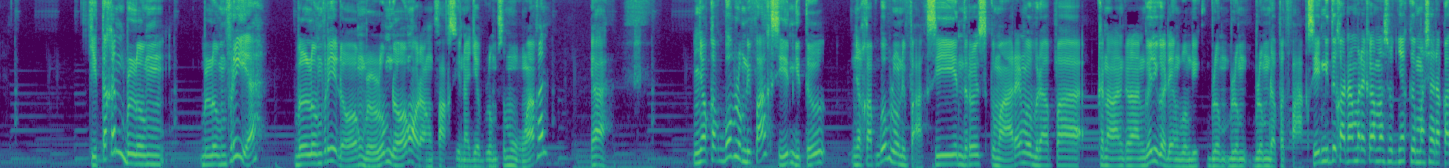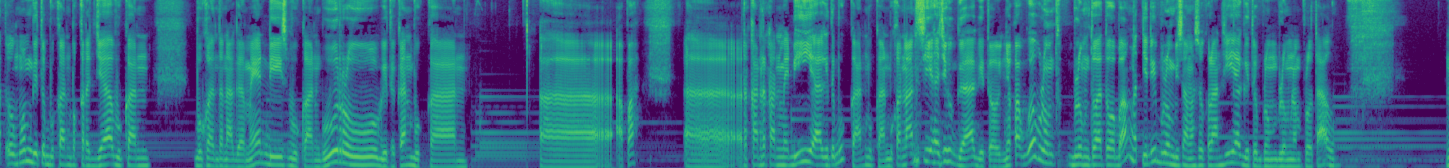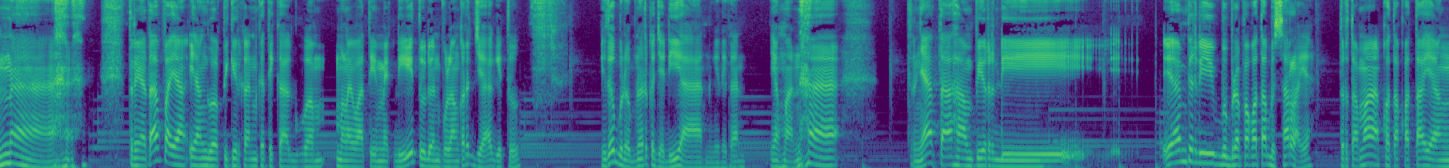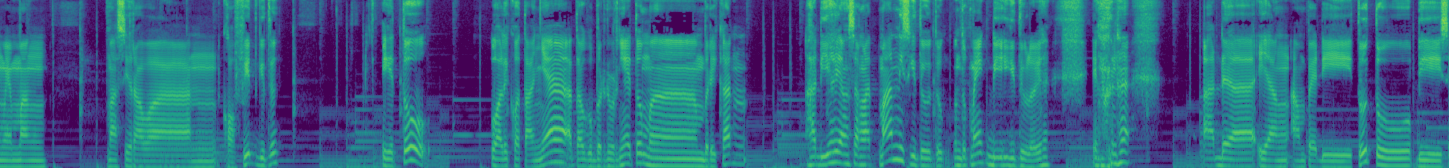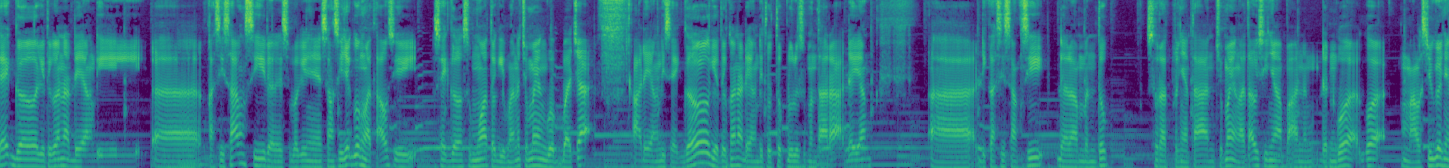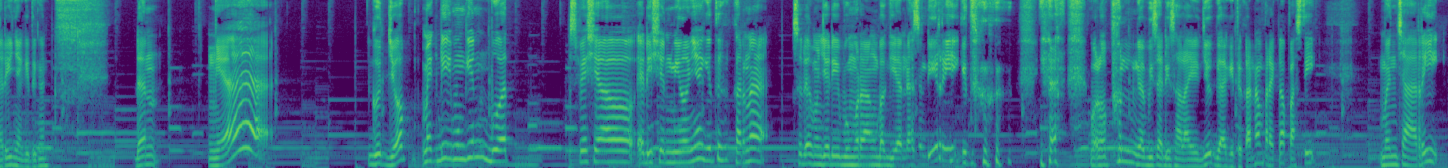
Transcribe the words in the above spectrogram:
Kita kan belum belum free ya? Belum free dong belum dong. Orang vaksin aja belum semua kan? Ya nyokap gue belum divaksin gitu. Nyokap gue belum divaksin. Terus kemarin beberapa kenalan-kenalan gue juga ada yang belum di, belum belum belum dapat vaksin gitu. Karena mereka masuknya ke masyarakat umum gitu. Bukan pekerja bukan bukan tenaga medis bukan guru gitu kan. Bukan uh, apa uh, rekan-rekan media gitu. Bukan bukan bukan lansia juga gitu. Nyokap gue belum belum tua-tua banget jadi belum bisa masuk ke lansia gitu. Belum belum 60 tahun. Nah ternyata apa yang yang gue pikirkan ketika gue melewati McD itu dan pulang kerja gitu itu benar-benar kejadian gitu kan. Yang mana ternyata hampir di ya hampir di beberapa kota besar lah ya terutama kota-kota yang memang masih rawan COVID gitu, itu wali kotanya atau gubernurnya itu memberikan hadiah yang sangat manis gitu untuk untuk McD gitu loh ya, yang mana ada yang sampai ditutup, disegel gitu kan, ada yang dikasih uh, sanksi dan lain sebagainya. Sanksinya gue nggak tahu sih segel semua atau gimana, cuma yang gue baca ada yang disegel gitu kan, ada yang ditutup dulu sementara, ada yang uh, dikasih sanksi dalam bentuk surat pernyataan. Cuma yang nggak tahu isinya apaan dan gue gue males juga nyarinya gitu kan. Dan ya good job McD mungkin buat special edition mealnya gitu karena sudah menjadi bumerang bagi anda sendiri gitu. Ya walaupun nggak bisa disalahin juga gitu karena mereka pasti mencari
